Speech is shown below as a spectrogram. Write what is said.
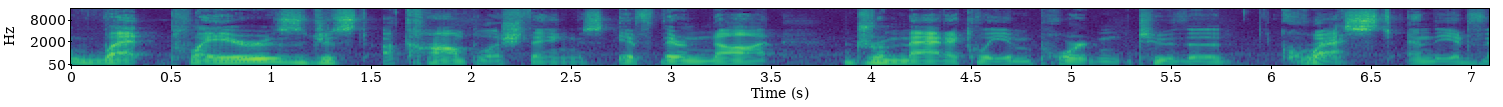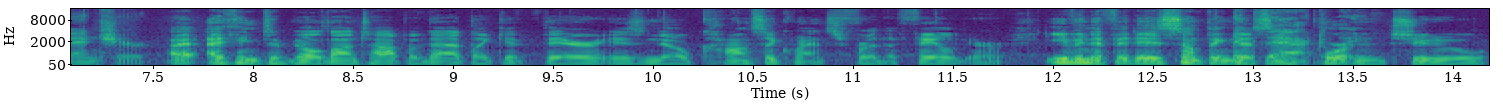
let players just accomplish things if they're not dramatically important to the quest and the adventure. I, I think to build on top of that, like if there is no consequence for the failure, even if it is something that's Exactly. important to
